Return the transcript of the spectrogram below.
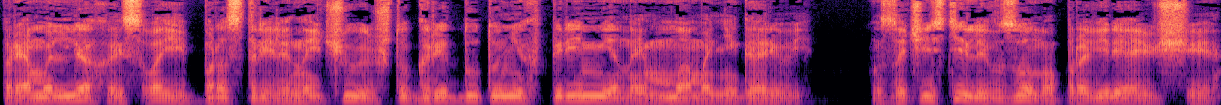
Прямо ляхой своей простреленной чую, что грядут у них перемены, мама не горюй. Зачистили в зону проверяющие.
